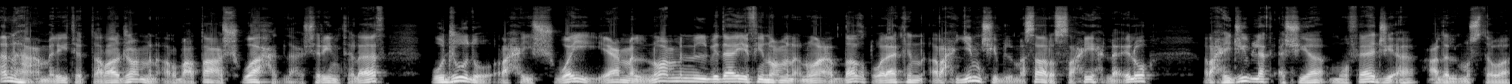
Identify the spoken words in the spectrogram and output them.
أنهى عملية التراجع من 14 واحد ل 20 3 وجوده راح شوي يعمل نوع من البداية في نوع من أنواع الضغط ولكن راح يمشي بالمسار الصحيح لإله. راح يجيب لك أشياء مفاجئة على المستوى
